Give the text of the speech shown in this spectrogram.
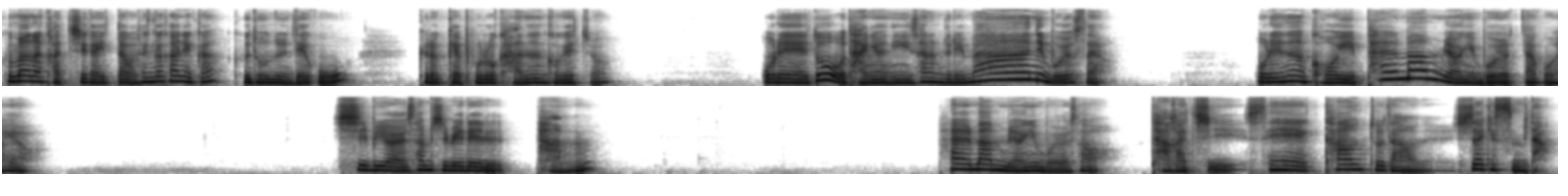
그만한 가치가 있다고 생각하니까 그 돈을 내고 그렇게 보러 가는 거겠죠. 올해에도 당연히 사람들이 많이 모였어요. 올해는 거의 8만 명이 모였다고 해요. 12월 31일 밤 8만 명이 모여서 다 같이 새해 카운트다운을 시작했습니다.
